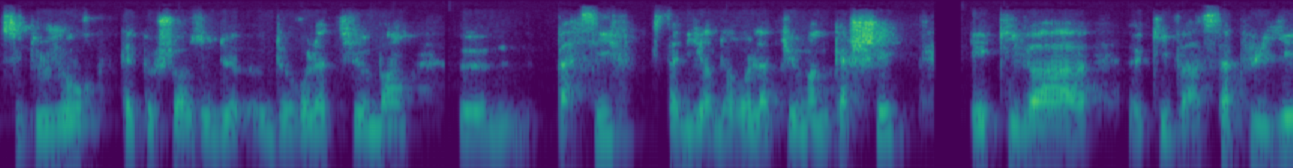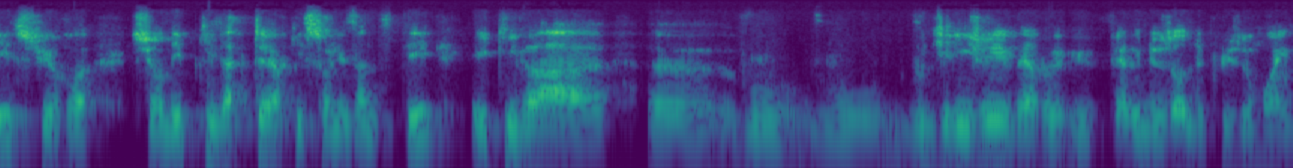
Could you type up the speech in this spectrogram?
c'est toujours quelque chose de, de relativement euh, passif, c'est-à-dire de relativement caché, et qui va, qui va s'appuyer sur, sur des petits acteurs qui sont les entités et qui va vous, vous, vous dirigez vers, vers une zone plus ou moins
